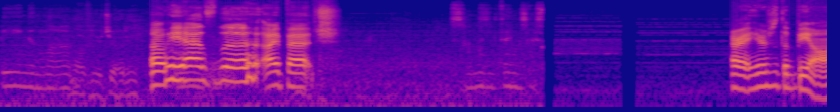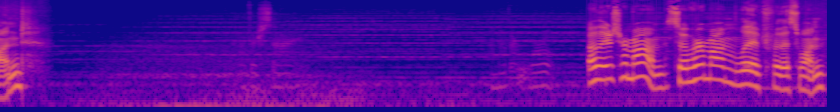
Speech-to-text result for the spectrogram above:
Being in love. Love you, Jodie. Oh, he has the eye patch. So many things I All right, here's the beyond. Oh, there's her mom. So her mom lived for this one.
